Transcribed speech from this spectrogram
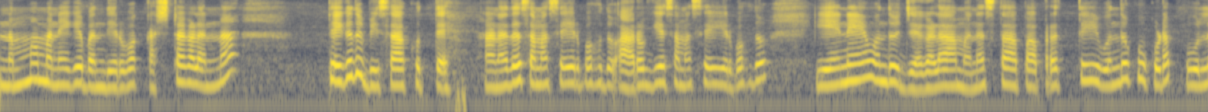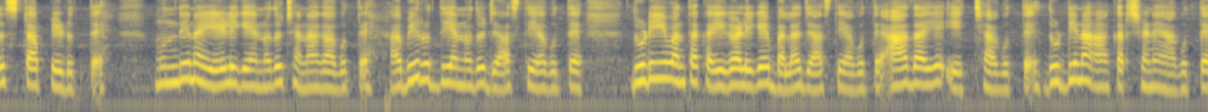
ನಮ್ಮ ಮನೆಗೆ ಬಂದಿರುವ ಕಷ್ಟಗಳನ್ನು ತೆಗೆದು ಬಿಸಾಕುತ್ತೆ. ಹಣದ ಸಮಸ್ಯೆ ಇರಬಹುದು, ಆರೋಗ್ಯ ಸಮಸ್ಯೆ ಇರಬಹುದು. ಏನೇ ಒಂದು ಜಗಳ, ಮನಸ್ತಾಪ ಪ್ರತಿಯೊಂದಕ್ಕೂ ಕೂಡ ಫುಲ್ ಸ್ಟಾಪ್ ಇಡುತ್ತೆ. ಮುಂದಿನ ಏಳಿಗೆ ಅನ್ನೋದು ಚೆನ್ನಾಗಾಗುತ್ತೆ. ಅಭಿವೃದ್ಧಿ ಅನ್ನೋದು ಜಾಸ್ತಿ ಆಗುತ್ತೆ. ದುಡಿಯುವಂಥ ಕೈಗಳಿಗೆ ಬಲ ಜಾಸ್ತಿ ಆಗುತ್ತೆ. ಆದಾಯ ಹೆಚ್ಚಾಗುತ್ತೆ. ದುಡ್ಡಿನ ಆಕರ್ಷಣೆ ಆಗುತ್ತೆ.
